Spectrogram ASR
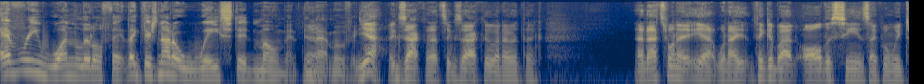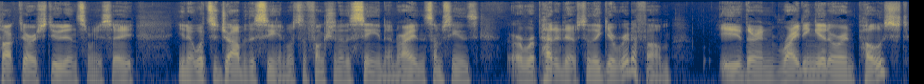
every one little thing. Like there's not a wasted moment in Yeah. that movie. Yeah, exactly. That's exactly what I would think. And that's when I, yeah, when I think about all the scenes, like when we talk to our students and we say, you know, what's the job of the scene? What's the function of the scene? And right, and some scenes are repetitive, so they get rid of them, either in writing it or in post.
